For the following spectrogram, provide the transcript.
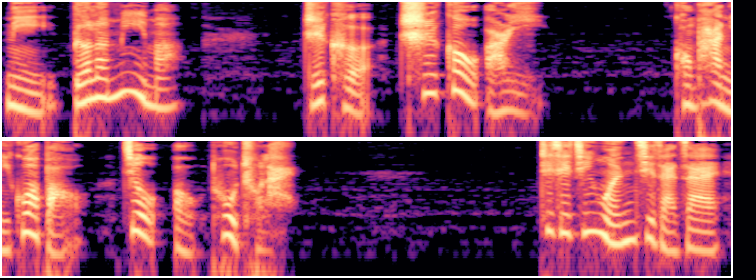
你得了密吗？只可吃够而已，恐怕你过饱就呕吐出来。这些经文记载在《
